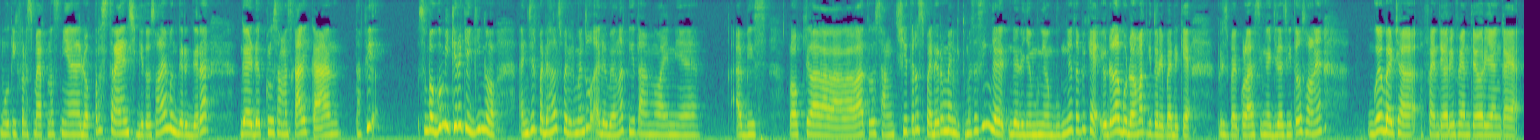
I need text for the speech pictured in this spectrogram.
multiverse madnessnya Doctor Strange gitu. Soalnya emang gara-gara nggak ada clue sama sekali kan. Tapi sumpah gue mikirnya kayak gini loh. Anjir padahal Spider-Man tuh ada banget di timelinenya. Abis Loki lalalala terus Shang-Chi terus Spider-Man gitu. Masa sih nggak nggak ada nyambung nyambungnya tapi kayak ya udahlah bodo amat gitu daripada kayak berspekulasi nggak jelas gitu. Soalnya gue baca fan teori fan teori yang kayak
